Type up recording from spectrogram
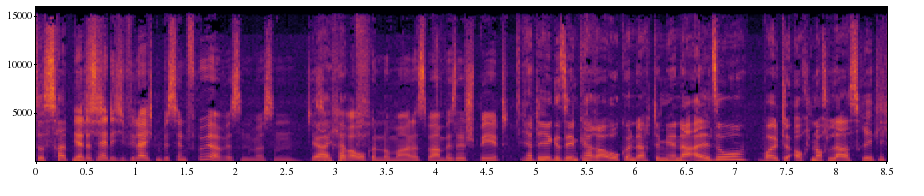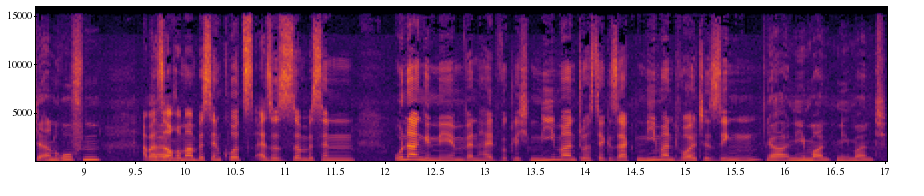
das hat Ja, das hätte ich vielleicht ein bisschen früher wissen müssen, diese Ja, Karaoke-Nummer. Das war ein bisschen spät. ich hatte hier gesehen Karaoke und dachte mir, na also, wollte auch noch Lars Redlich anrufen. Aber es ist auch Ähm. immer ein bisschen kurz, also es ist so ein bisschen unangenehm, wenn halt wirklich niemand, du hast ja gesagt, niemand wollte singen. Ja, niemand, niemand.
